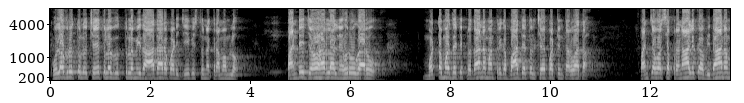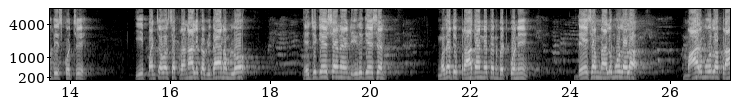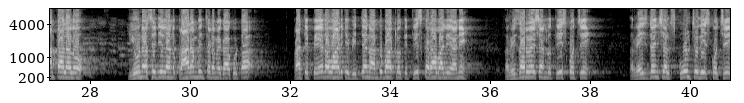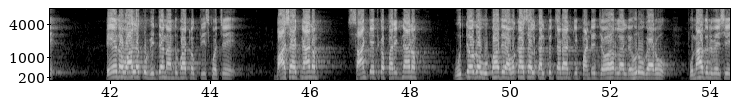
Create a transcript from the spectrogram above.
కుల వృత్తులు చేతుల వృత్తుల మీద ఆధారపడి జీవిస్తున్న క్రమంలో పండిత్ జవహర్లాల్ నెహ్రూ గారు మొట్టమొదటి ప్రధానమంత్రిగా బాధ్యతలు చేపట్టిన తర్వాత పంచవర్ష ప్రణాళిక విధానం తీసుకొచ్చి ఈ పంచవర్ష ప్రణాళిక విధానంలో ఎడ్యుకేషన్ అండ్ ఇరిగేషన్ మొదటి ప్రాధాన్యతను పెట్టుకొని దేశం నలుమూలల మారుమూల ప్రాంతాలలో యూనివర్సిటీలను ప్రారంభించడమే కాకుండా ప్రతి పేదవాడికి విద్యను అందుబాటులోకి తీసుకురావాలి అని రిజర్వేషన్లు తీసుకొచ్చి రెసిడెన్షియల్ స్కూల్స్ తీసుకొచ్చి పేదవాళ్ళకు విద్యను అందుబాటులోకి తీసుకొచ్చి భాషా జ్ఞానం సాంకేతిక పరిజ్ఞానం ఉద్యోగ ఉపాధి అవకాశాలు కల్పించడానికి పండిత్ జవహర్లాల్ నెహ్రూ గారు పునాదులు వేసి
